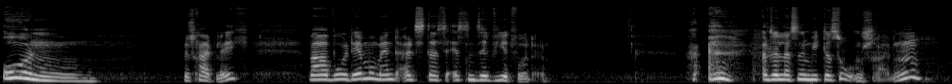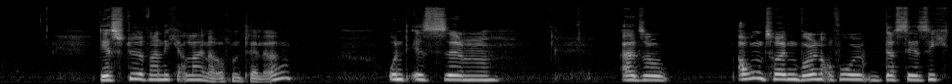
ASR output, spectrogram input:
Unbeschreiblich war wohl der Moment, als das Essen serviert wurde. Also lassen Sie mich das so umschreiben. Der Stör war nicht alleine auf dem Teller und ist ähm, also Augenzeugen wollen auch wohl, dass er sich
